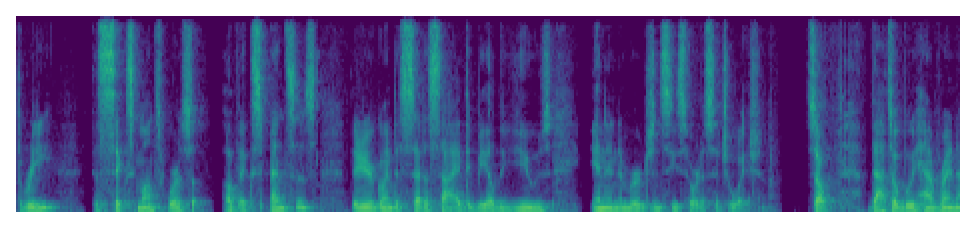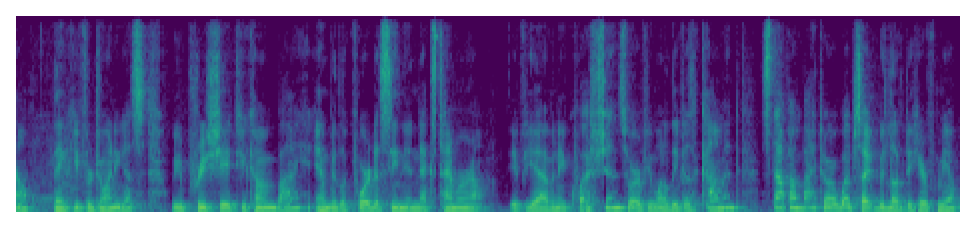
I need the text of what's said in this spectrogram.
three to six months worth of expenses that you're going to set aside to be able to use in an emergency sort of situation. So that's what we have right now. Thank you for joining us. We appreciate you coming by, and we look forward to seeing you next time around. If you have any questions or if you want to leave us a comment, stop on by to our website. We'd love to hear from you.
